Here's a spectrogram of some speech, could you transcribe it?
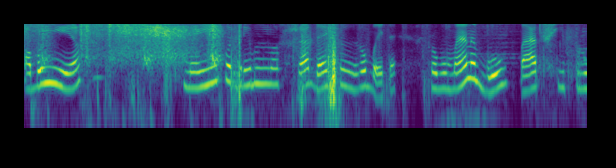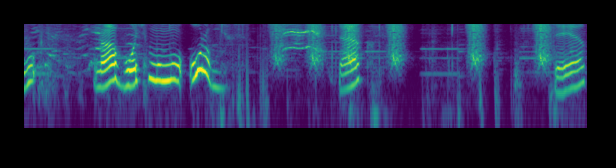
Або ні. Мені потрібно ще дещо зробити. Щоб у мене був перший фрукт на восьмому уровні. Так. Так.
